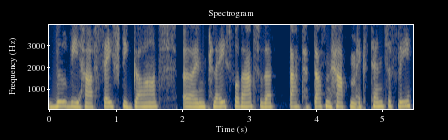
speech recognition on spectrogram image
will we have safety guards uh, in place for that so that that doesn't happen extensively?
